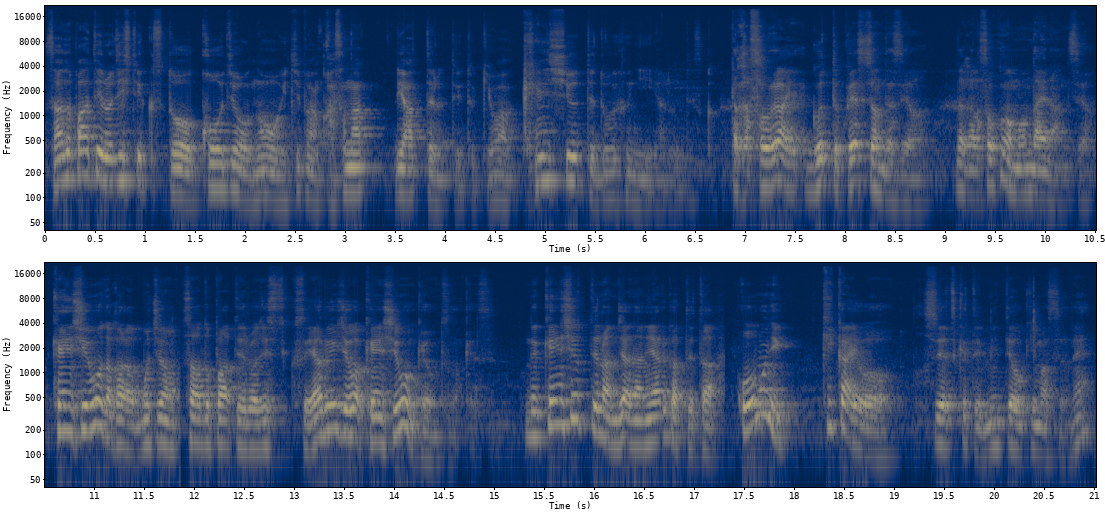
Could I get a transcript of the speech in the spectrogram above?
サードパーティーロジスティックスと工場の一番重なり合ってるっていう時は検収ってどういうふうにやるんですか？だからそれがグッドクエスチョンですよだからそこが問題なんですよ。検収もだからもちろんサードパーティーロジスティックスやる以上は検収も請け負うわけです。で検収っていうのはじゃあ何やるかっていったら主に機械を据え付けて見ておきますよね。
